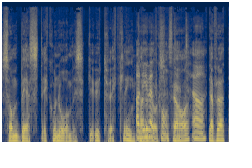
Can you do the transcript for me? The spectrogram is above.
som bäst ekonomisk utveckling. Ja, det är väldigt konstigt. Ja, Ja. därför att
